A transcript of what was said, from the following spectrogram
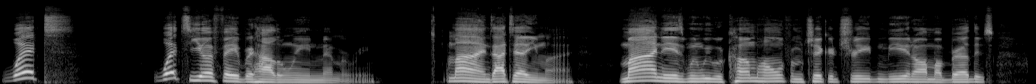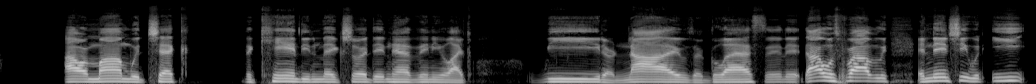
what? What's your favorite Halloween memory? Mine's, I tell you mine. Mine is when we would come home from trick or treating, me and all my brothers. Our mom would check the candy to make sure it didn't have any like weed or knives or glass in it. That was probably, and then she would eat,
